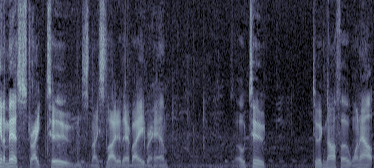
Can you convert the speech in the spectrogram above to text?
and a miss, strike two. Just nice slider there by Abraham. 0 2 to Ignoffo, one out.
